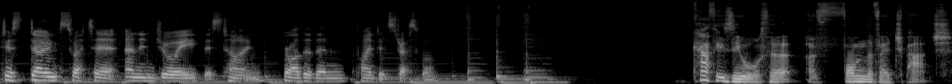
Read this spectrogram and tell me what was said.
just don't sweat it and enjoy this time rather than find it stressful. Kathy's the author of From the Veg Patch,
